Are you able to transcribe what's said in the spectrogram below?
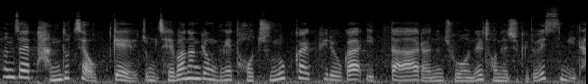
현재 반도체 업계 좀 재반 환경 등에 더 주목할 필요가 있다라는 조언을 전해주기도 했습니다.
